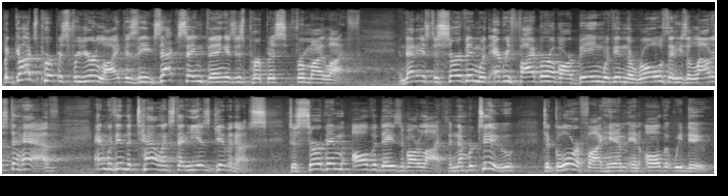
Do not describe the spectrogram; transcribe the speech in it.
But God's purpose for your life is the exact same thing as his purpose for my life and that is to serve Him with every fiber of our being within the roles that He's allowed us to have and within the talents that He has given us, to serve Him all the days of our life. And number two, to glorify Him in all that we do.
